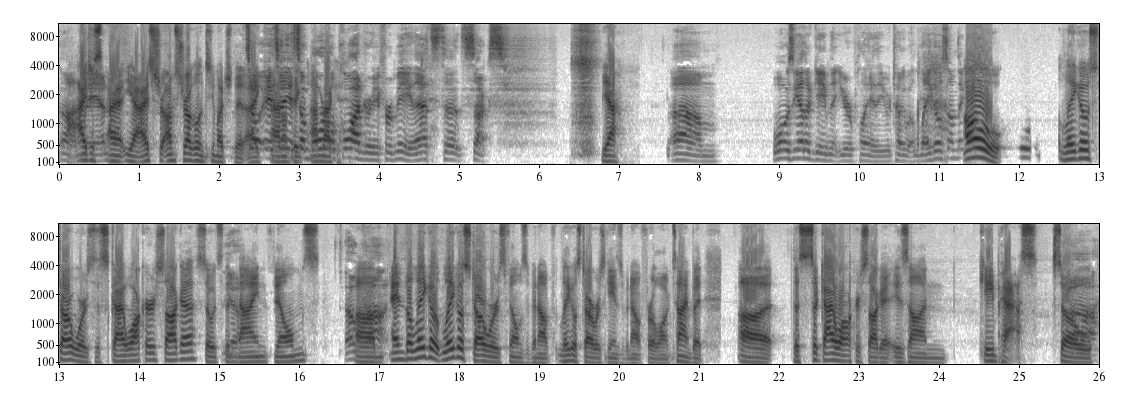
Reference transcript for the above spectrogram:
Oh, I just. I, yeah, I str- I'm struggling too much that So I, it's, I a, don't it's think a moral not. quandary for me. That's that sucks. Yeah. Um, what was the other game that you were playing? That you were talking about Lego something? Oh, Lego Star Wars, the Skywalker saga. So it's the Yeah. nine films. Oh, Um, and the Lego Lego Star Wars films have been out. Lego Star Wars games have been out for a long time, but uh, the Skywalker saga is on Game Pass. So Ah.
